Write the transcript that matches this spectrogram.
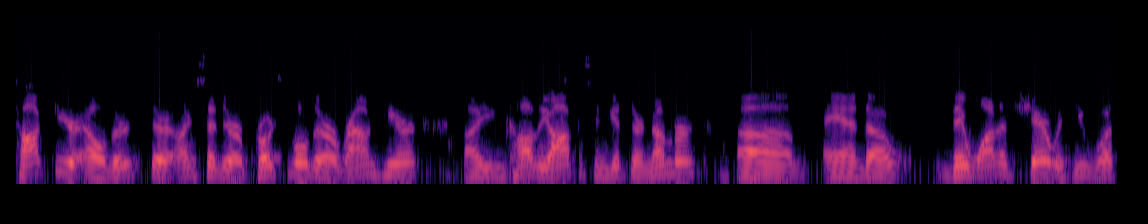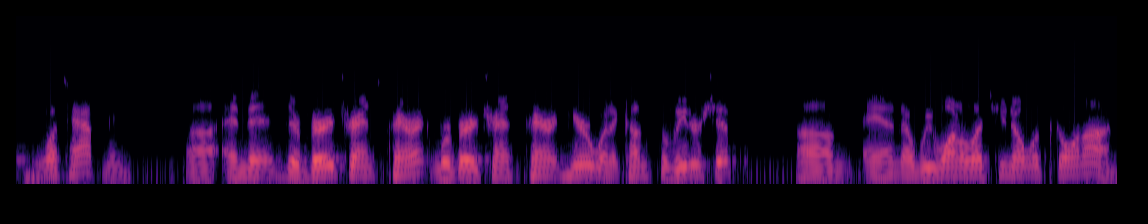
Talk to your elders. They're like I said, they're approachable. They're around here. Uh, you can call the office and get their number, um, and uh, they want to share with you what's what's happening. Uh, and they, are very transparent. We're very transparent here when it comes to leadership, um, and uh, we want to let you know what's going on.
